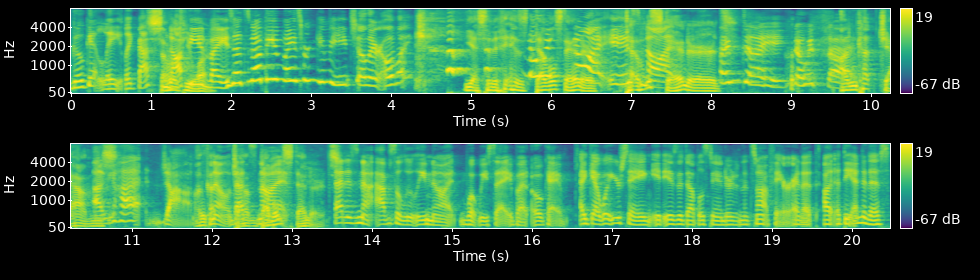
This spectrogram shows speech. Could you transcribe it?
go get laid. Like that's some not of you the are. advice. That's not the advice we're giving each other. Oh my god. Yes, it is. No, Double it's standard. not. It is Double not. standards. I'm dying. No, it's not. Uncut jams. Uncut jobs. Uncut no, that's not double standards. That is not absolutely not what we say. But okay, I get what you're saying. It is a double standard, and it's not fair. And at, uh, at the end of this,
